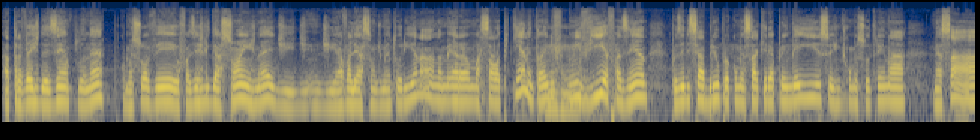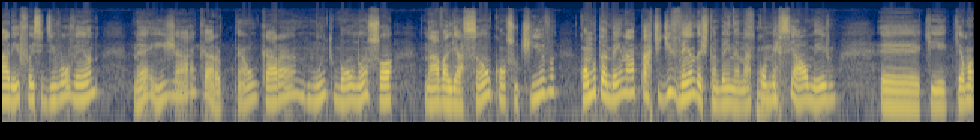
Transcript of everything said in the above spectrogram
através do exemplo, né? Começou a ver, eu fazia as ligações, né, de, de, de avaliação de mentoria, na, na, era uma sala pequena, então ele Uhum. me via fazendo, depois ele se abriu para começar a querer aprender isso, a gente começou a treinar nessa área e foi se desenvolvendo, né? E já, cara, é um cara muito bom, não só na avaliação consultiva, como também na parte de vendas também, né? Na Sim. comercial mesmo, é, que, que é uma,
